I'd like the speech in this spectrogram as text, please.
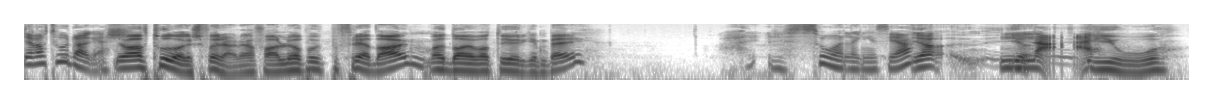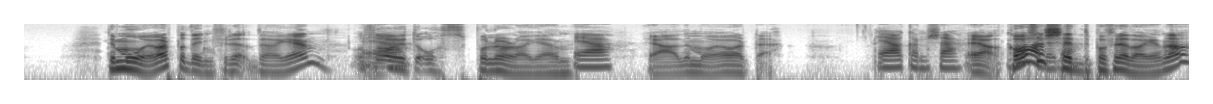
Det var to dagers. Det var to dagers forhånd i hvert fall. Vi var på, på fredag, var da vi var til Jørgen Bay. Er det så lenge siden? Ja, ja, Nei. Jo. Det må jo ha vært på den fredagen. Og så Ja. var vi til oss på lørdagen. Ja. Ja, det må jo ha vært det. ja, kanskje. Ja. Hva Var det som skjedde på fredagen, da?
